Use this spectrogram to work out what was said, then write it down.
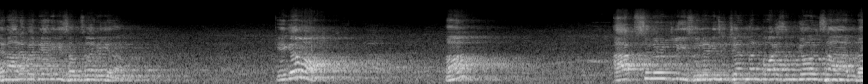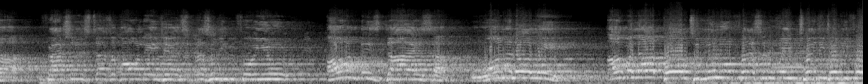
ഞാൻ ആരെ പറ്റിയായിരിക്കും സംസാരിക്കുന്നത്? കേൾക്കാമോ? Huh? Absolutely. So ladies and gentlemen, boys and girls and uh, fashionistas of all ages presenting for you on this dais, uh, one and only Amala Paul to Lulu Fashion Week 2024.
